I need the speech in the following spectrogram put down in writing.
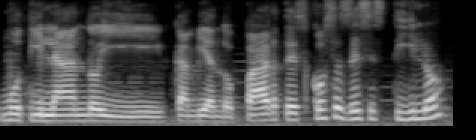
mutilando y cambiando partes, cosas de ese estilo,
